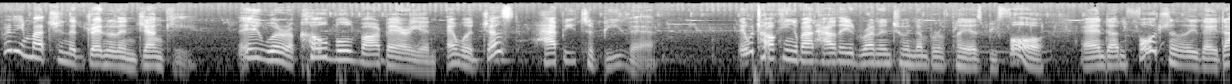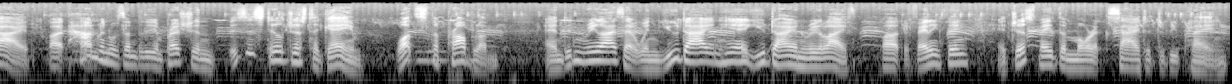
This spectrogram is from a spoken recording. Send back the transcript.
pretty much an adrenaline junkie. They were a kobold barbarian and were just happy to be there. They were talking about how they had run into a number of players before, and unfortunately they died. But Houndman was under the impression this is still just a game. What's the problem? And didn't realize that when you die in here, you die in real life. But if anything, it just made them more excited to be playing.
